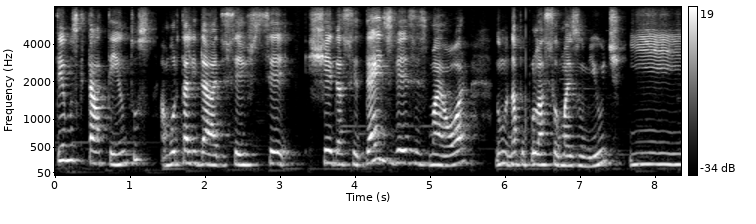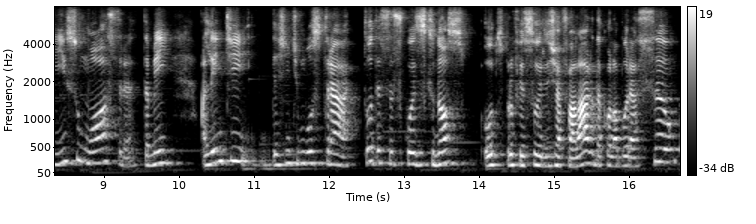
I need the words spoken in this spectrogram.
temos que estar atentos. A mortalidade se, se, chega a ser 10 vezes maior na população mais humilde, e isso mostra também, além de, de a gente mostrar todas essas coisas que os nossos outros professores já falaram, da colaboração,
